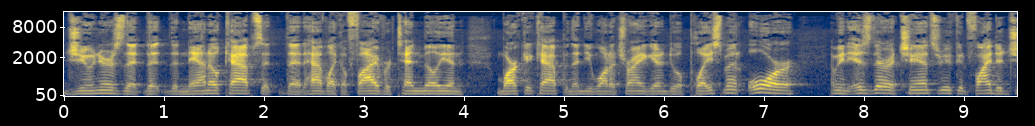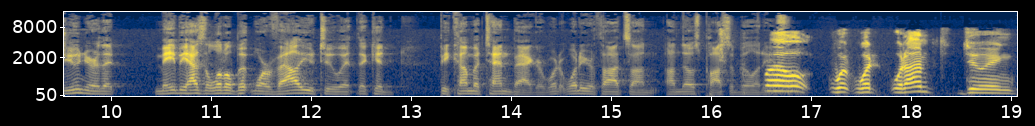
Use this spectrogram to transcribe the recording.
juniors that, that the nano caps that, that have like a five or ten million market cap, and then you want to try and get into a placement? Or I mean, is there a chance where you could find a junior that maybe has a little bit more value to it that could become a 10 bagger what, what are your thoughts on on those possibilities well what what what i'm doing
